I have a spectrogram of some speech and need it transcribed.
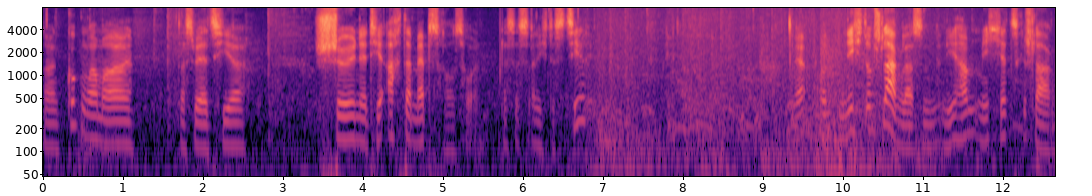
Dann gucken wir mal, dass wir jetzt hier schöne Tier 8er Maps rausholen. Das ist eigentlich das Ziel. Ja, und nicht uns schlagen lassen. Die haben mich jetzt geschlagen.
